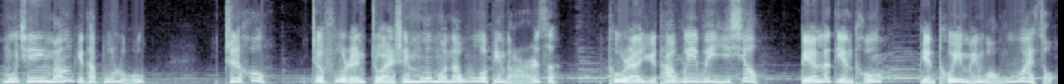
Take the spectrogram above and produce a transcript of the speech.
母亲忙给她哺乳。之后，这妇人转身摸摸那卧病的儿子，突然与他微微一笑，点了点头，便推门往屋外走。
